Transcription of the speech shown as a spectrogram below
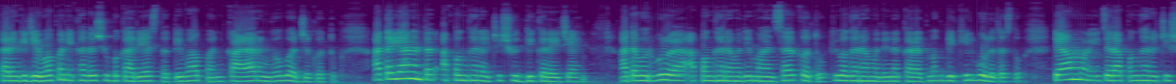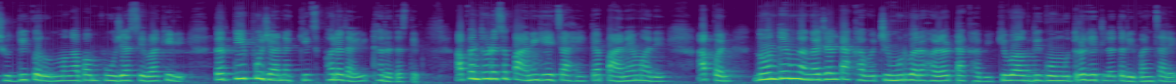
कारण की जेव्हा पण एखादं शुभ कार्य असतं तेव्हा आपण काळा रंग वर्ज्य करतो. आता यानंतर आपण घराची शुद्धी करायची आहे. आता भरपूर वेळा आपण घरामध्ये मांसाहार करतो किंवा घरामध्ये नकारात्मक देखील बोलत असतो. त्यामुळे जर आपण घराची शुद्धी करून मग आपण पूजा सेवा केली तर ती पूजा नक्कीच फलदायी ठरत असते. आपण थोडंसं पाणी घ्यायचं आहे. त्या पाण्यामध्ये आपण दोन थेंब गंगाजल टाकावं चिमूटभर हळद टाकावी किंवा अगदी गोमूत्र घेतलं तरी पण चालेल.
